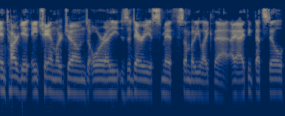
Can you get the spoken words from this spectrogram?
and target a Chandler Jones or a Za'Darius Smith, somebody like that. I, I think that's still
